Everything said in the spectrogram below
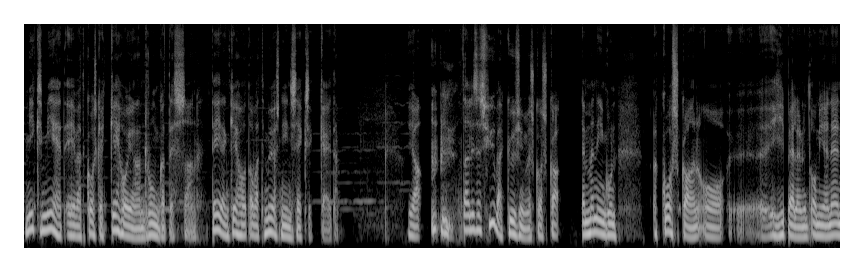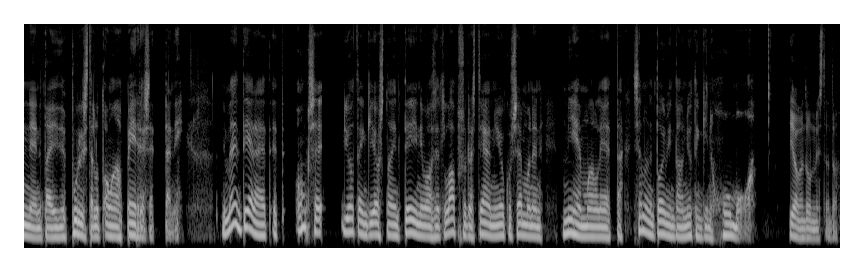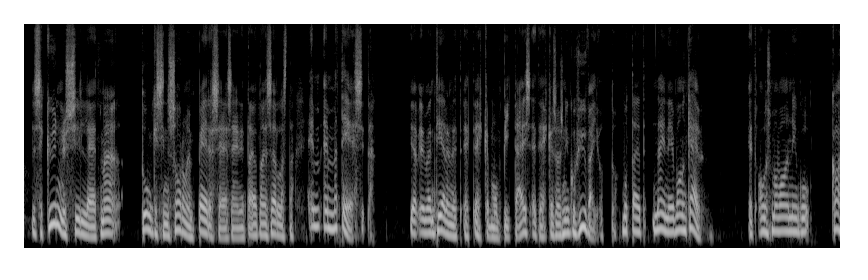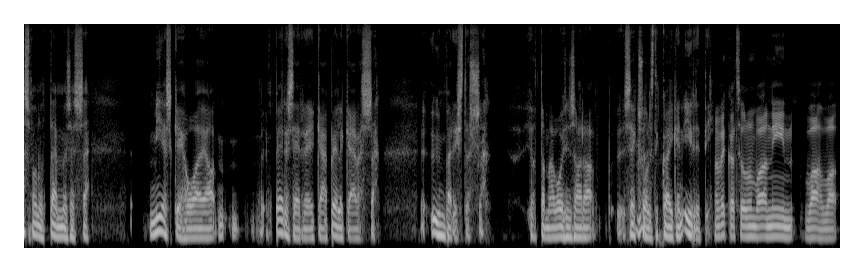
Miksi miehet eivät koske kehojaan runkatessaan? Teidän kehot ovat myös niin seksikkäitä. Ja tämä oli siis hyvä kysymys, koska en mä niin kuin koskaan ole äh, hipelönyt omia nänneeni tai puristellut omaa persettäni. Niin mä en tiedä, että, että onko se jotenkin jostain teinivuosilta lapsuudesta jäänyt joku semmoinen miehen malli, että sellainen toiminta on jotenkin homoa Joo, mä tunnistan tuon. se kynnys silleen, että mä tunkisin sormen perseeseeni tai jotain sellaista, en, en mä tee sitä. Ja mä tiedän, että, että ehkä mun pitäisi, että ehkä se olisi niinku hyvä juttu, mutta että näin ei vaan käy. Että onko mä vaan niinku kasvanut tämmöisessä mieskehoa ja persereikää pelkäävässä ympäristössä, jotta mä voisin saada seksuaalisesti kaiken irti. Mä veikkaan, että se on vaan niin vahva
